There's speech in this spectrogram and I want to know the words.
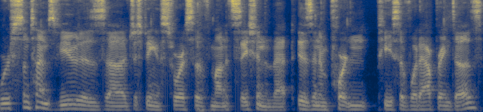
are sometimes viewed as uh, just being a source of monetization, and that is an important piece of what Outbrain does.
